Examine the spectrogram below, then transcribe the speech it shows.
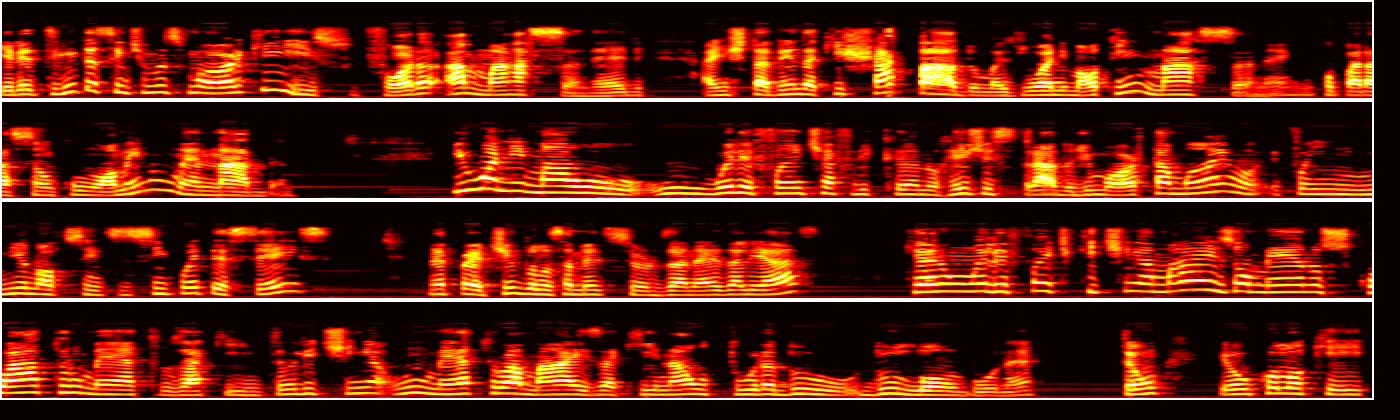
Ele é 30 centímetros maior que isso, fora a massa. Né? A gente está vendo aqui chapado, mas o animal tem massa. Né? Em comparação com o homem, não é nada. E o animal, o elefante africano registrado de maior tamanho, foi em 1956 né, pertinho do lançamento do Senhor dos Anéis, aliás, que era um elefante que tinha mais ou menos 4 metros aqui. Então ele tinha um metro a mais aqui na altura do, do lombo, né? Então eu coloquei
